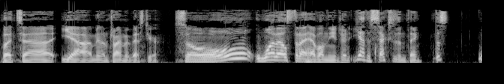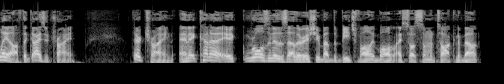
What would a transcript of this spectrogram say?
But uh, yeah, I mean, I'm trying my best here. So, what else did I have on the agenda? Yeah, the sexism thing. Just lay off. The guys are trying. They're trying, and it kind of it rolls into this other issue about the beach volleyball. I saw someone talking about.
